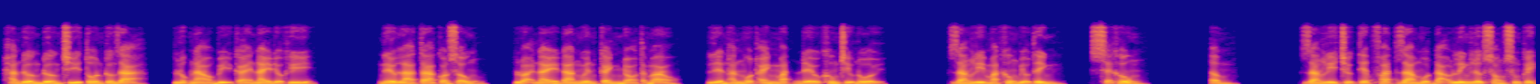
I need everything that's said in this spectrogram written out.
Hắn đường đường trí tôn cường giả, lúc nào bị cái này điều khí? Nếu là ta còn sống, loại này đan nguyên cảnh nhỏ tạm bao, liền hắn một ánh mắt đều không chịu nổi. Giang ly mặt không biểu tình, sẽ không. Ẩm giang ly trực tiếp phát ra một đạo linh lực sóng xung kích,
